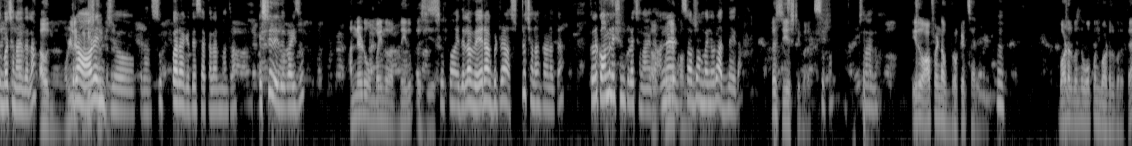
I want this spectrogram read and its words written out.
ತುಂಬಾ ಚೆನ್ನಾಗಿದೆ ಅಲ್ಲ? ಹೌದು ಮ್ಯಾಮ್ ಒಳ್ಳೆ ಆರೆಂಜ್ ಸೂಪರ್ ಆಗಿದೆ ಸರ್ ಕಲರ್ ಮಾತ್ರ. ಎಷ್ಟಿದೆ ಇದು ಪ್ರೈಸ್ ಹನ್ನೆರಡು ಒಂಬೈನೂರ ಹದಿನೈದು ಪ್ಲಸ್ ಜಿ ಸೂಪರ್ ಇದೆಲ್ಲ ವೇರ್ ಆಗ್ಬಿಟ್ರೆ ಅಷ್ಟು ಚೆನ್ನಾಗಿ ಕಾಣುತ್ತೆ. ಕಲರ್ ಕಾಂಬಿನೇಷನ್ ಕೂಡ ಚೆನ್ನಾಗಿದೆ. ಹನ್ನೆರಡು ಸಾವಿರದ. ಒಂಬೈನೂರ ಹದಿನೈದು? ಪ್ಲಸ್ ಜಿ ಎಸ್ ಟಿ ಬರುತ್ತೆ. ಸೂಪರ್ ಚೆನ್ನಾಗಿದೆ. ಇದು half and half brocade sari ಹ್ಮ್. ಬಾರ್ಡರ್ ಬಂದು ಓಪನ್ ಬಾರ್ಡರ್ ಬರುತ್ತೆ.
